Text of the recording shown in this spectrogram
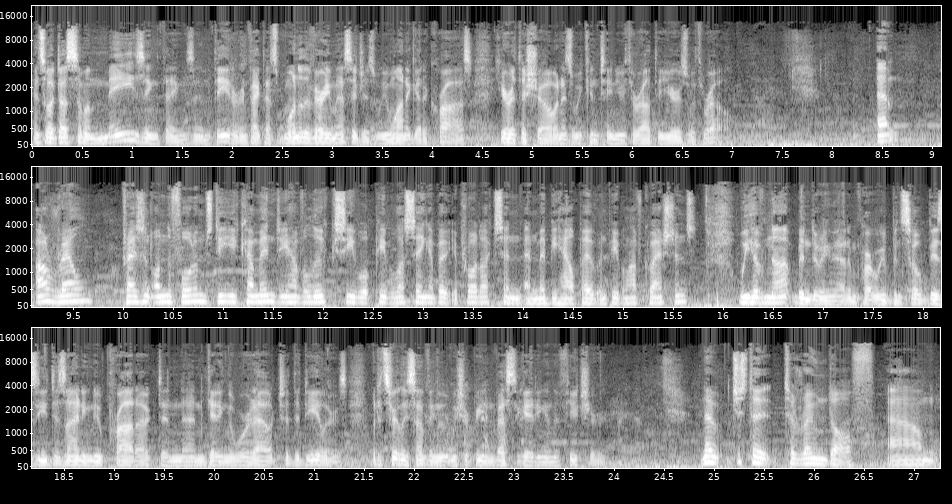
And so it does some amazing things in theater. In fact, that's one of the very messages we want to get across here at the show and as we continue throughout the years with REL. Um, are REL present on the forums? Do you come in? Do you have a look, see what people are saying about your products, and, and maybe help out when people have questions? We have not been doing that. In part, we've been so busy designing new product and, and getting the word out to the dealers. But it's certainly something that we should be investigating in the future. Now, just to, to round off, um,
